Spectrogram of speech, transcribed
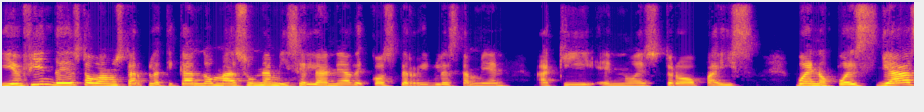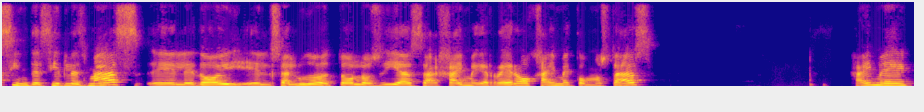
Y en fin, de esto vamos a estar platicando, más una miscelánea de cosas terribles también aquí en nuestro país. Bueno, pues ya sin decirles más, eh, le doy el saludo de todos los días a Jaime Guerrero. Jaime, ¿cómo estás? Jaime.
